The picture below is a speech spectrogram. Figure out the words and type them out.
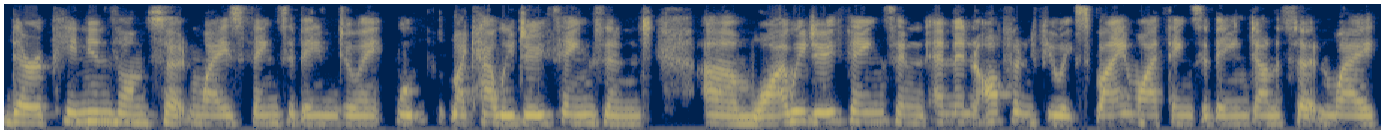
their opinions on certain ways things are being doing, like how we do things and um, why we do things. And, and then often, if you explain why things are being done a certain way,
